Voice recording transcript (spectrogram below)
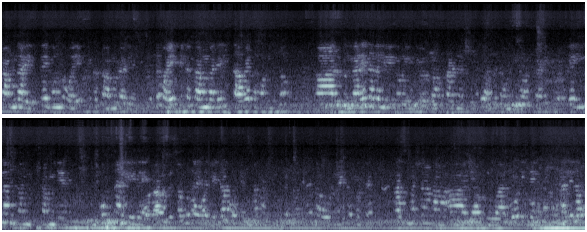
ಕಾಮಗಾರಿ ಇರುತ್ತೆ, ಇನ್ನೊಂದು ವೈಯಕ್ತಿಕ ಕಾಮಗಾರಿ ಇರುತ್ತೆ ವೈಯಕ್ತಿಕ ಕಾಮಗಾರಿಯಲ್ಲಿ ತಾವೇ ತಗೊಂಡ್ಬಿಟ್ಟು ನರೇಗಾದಲ್ಲಿ ಏನು ಇದೆಯೋ ಜಾಬ್ ಕಾರ್ಡ್ ನಡ್ಸ್ಕೊಂಡು ಅದು ನಮ್ಗೆ ಜಾಬ್ ಕಾರ್ಡ್ ಇರುತ್ತೆ ಇಲ್ಲ, ನಮ್, ನಮ್ಗೆ ಗುಂಪಿನಲ್ಲಿ ಇದೆ ಅವ್ರ ಸಮುದಾಯದಲ್ಲಿ ಏನಾದ್ರು ಕೆಲಸ ಮಾಡ್ತಿದ್ರೆ ನಾವು ಲೆಟರ್ ಕೊಟ್ಟರೆ ಆ ಸ್ಮಶಾನ ಯಾವುದು ರೋಡ್ ಇದೆ, ಅಲ್ಲಿ ನಾವು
